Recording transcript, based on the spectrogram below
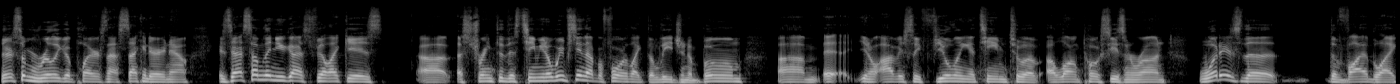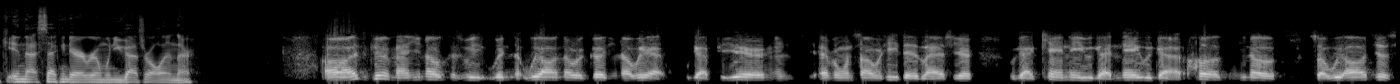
There's some really good players in that secondary now. Is that something you guys feel like is uh, a strength of this team? You know, we've seen that before, with like the Legion of Boom. Um, it, you know, obviously fueling a team to a, a long postseason run. What is the the vibe like in that secondary room when you guys are all in there? Oh, it's good, man. You know, because we, we we all know we're good. You know, we got we got Pierre, and everyone saw what he did last year. We got Kenny, we got Nate, we got Hook. You know, so we all just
